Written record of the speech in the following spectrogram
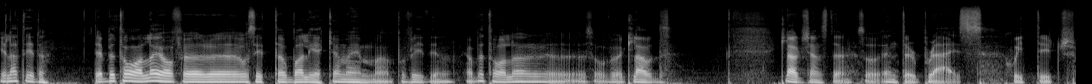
Hela tiden. Det betalar jag för eh, att sitta och bara leka med hemma på fritiden. Jag betalar eh, så för cloud. Cloudtjänster. Så Enterprise. Skitdyrt.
